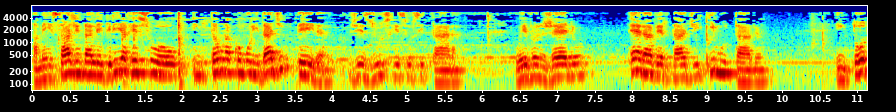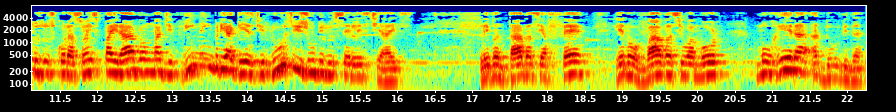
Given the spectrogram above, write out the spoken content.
A mensagem da alegria ressoou então na comunidade inteira. Jesus ressuscitara. O Evangelho era a verdade imutável. Em todos os corações pairava uma divina embriaguez de luz e júbilos celestiais. Levantava-se a fé, renovava-se o amor, morrera a dúvida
